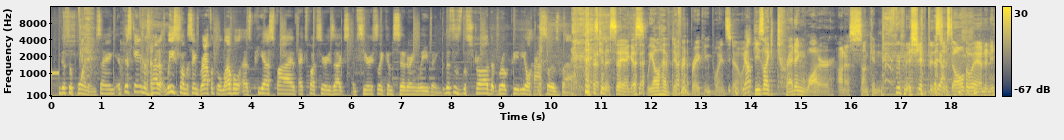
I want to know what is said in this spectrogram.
disappointing, saying if this game is not at least on the same graphical level as PS5, Xbox Series X, I'm seriously considering leaving. This is the straw that broke PDL Hasso's back. I was gonna say, I guess we all have different breaking points, don't we? Yep. He's like treading water on a sunken. the ship is Yeah. just all the way underneath.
